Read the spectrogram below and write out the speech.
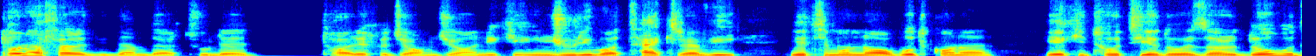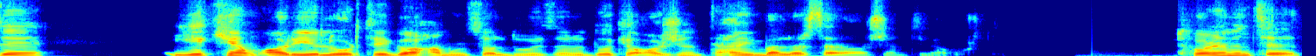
دو نفر رو دیدم در طول تاریخ جام جهانی که اینجوری با تکروی یه تیم نابود کنن. یکی توتی 2002 بوده یکی هم آریل اورتگا همون سال 2002 که آرژانتین همین بلا سر آرژانتین آورد تورنمنت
